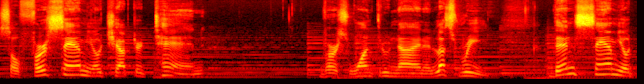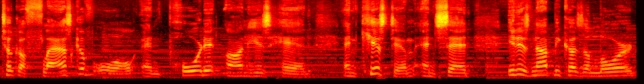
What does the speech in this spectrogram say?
so 1 Samuel chapter 10 verse 1 through 9 and let's read. Then Samuel took a flask of oil and poured it on his head and kissed him and said, It is not because the Lord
